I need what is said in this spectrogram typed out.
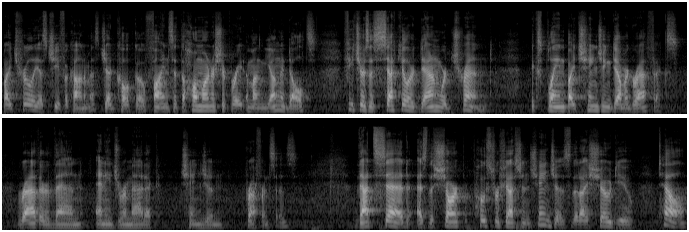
by Trulia's chief economist, Jed Kolko, finds that the homeownership rate among young adults features a secular downward trend explained by changing demographics rather than any dramatic change in preferences. That said, as the sharp post recession changes that I showed you tell,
